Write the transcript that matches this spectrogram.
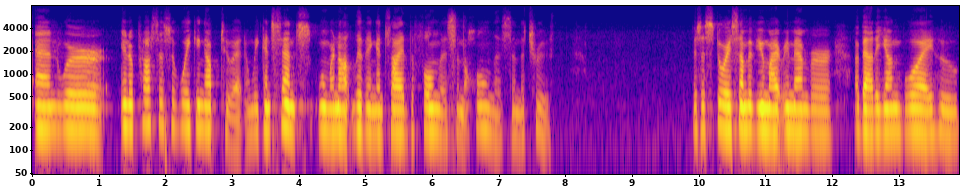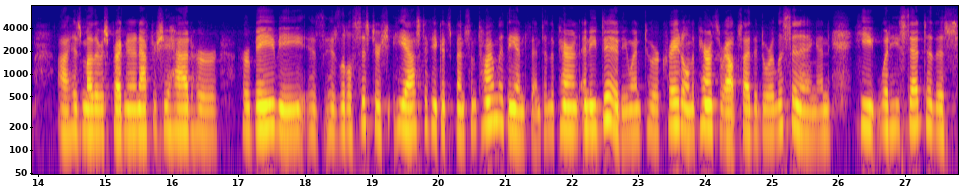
and we're in a process of waking up to it. And we can sense when we're not living inside the fullness and the wholeness and the truth. There's a story some of you might remember about a young boy who uh, his mother was pregnant, and after she had her her baby, his, his little sister, he asked if he could spend some time with the infant, and the parent, and he did. He went to her cradle, and the parents were outside the door listening. And he, what he said to this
